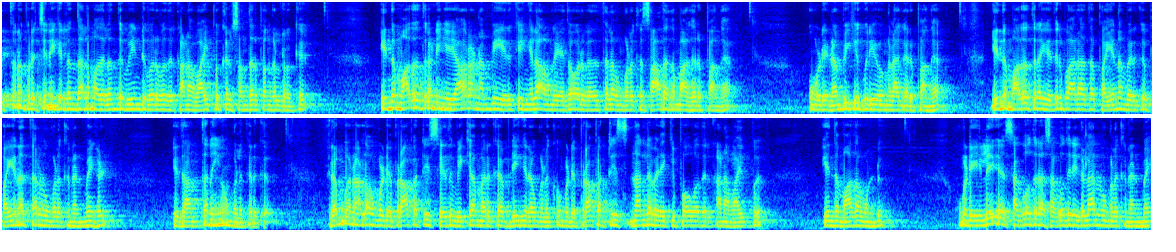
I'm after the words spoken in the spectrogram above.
எத்தனை பிரச்சனைகள் இருந்தாலும் அதிலேருந்து மீண்டு வருவதற்கான வாய்ப்புகள் சந்தர்ப்பங்கள் இருக்குது இந்த மாதத்தில் நீங்கள் யாரை நம்பி இருக்கீங்களோ அவங்க ஏதோ ஒரு விதத்தில் உங்களுக்கு சாதகமாக இருப்பாங்க. உங்களுடைய நம்பிக்கைக்குரியவங்களாக இருப்பாங்க. இந்த மாதத்தில் எதிர்பாராத பயணம் இருக்குது பயணத்தால் உங்களுக்கு நன்மைகள். இது அத்தனையும் உங்களுக்கு இருக்குது ரொம்ப நாளாக உங்களுடைய ப்ராப்பர்ட்டிஸ் எதுவும் விற்காமல் இருக்குது அப்படிங்கிறவங்களுக்கு உங்களுடைய ப்ராப்பர்ட்டிஸ் நல்ல விலைக்கு போவதற்கான வாய்ப்பு இந்த மாதம் உண்டு. உங்களுடைய இளைய சகோதர சகோதரிகளால் உங்களுக்கு நன்மை.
